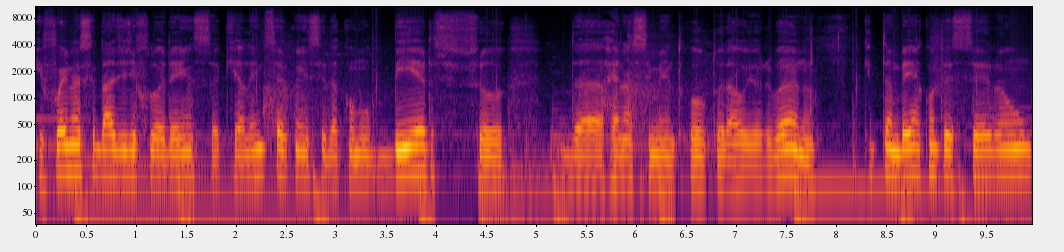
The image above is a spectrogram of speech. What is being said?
E foi na cidade de Florença que, além de ser conhecida como berço do renascimento cultural e urbano, que também aconteceram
